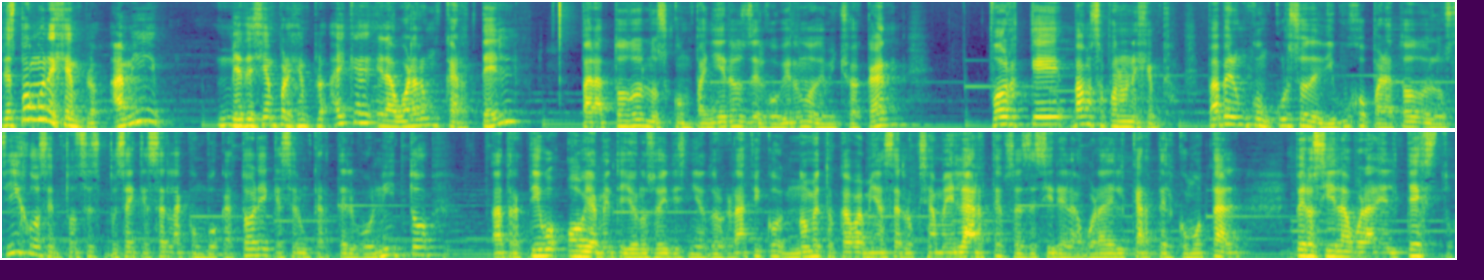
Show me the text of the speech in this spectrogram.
Les pongo un ejemplo. A mí me decían, por ejemplo, hay que elaborar un cartel para todos los compañeros del gobierno de Michoacán porque, vamos a poner un ejemplo, va a haber un concurso de dibujo para todos los hijos, entonces pues hay que hacer la convocatoria, hay que hacer un cartel bonito, atractivo. Obviamente yo no soy diseñador gráfico, no me tocaba a mí hacer lo que se llama el arte, o sea, es decir, elaborar el cartel como tal, pero sí elaborar el texto.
